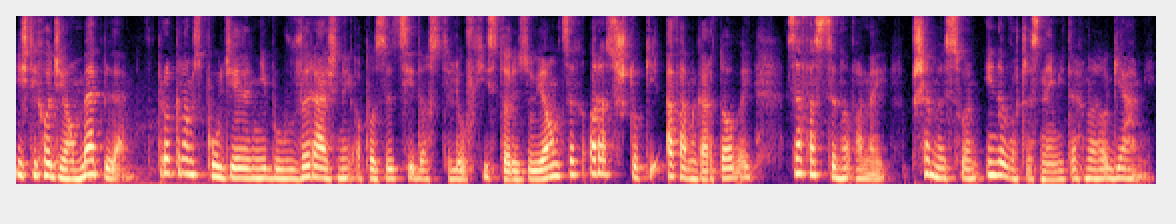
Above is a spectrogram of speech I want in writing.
Jeśli chodzi o meble, Program spółdzielni był w wyraźnej opozycji do stylów historyzujących oraz sztuki awangardowej, zafascynowanej przemysłem i nowoczesnymi technologiami.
